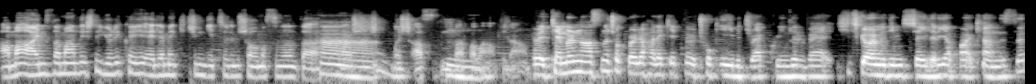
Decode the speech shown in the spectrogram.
Ama aynı zamanda işte Eureka'yı elemek için getirilmiş olmasını da karşı çıkmış aslında Hmm. falan filan. Evet Cameron aslında çok böyle hareketli ve çok iyi bir drag queen'dir ve hiç görmediğimiz şeyleri yapar kendisi.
